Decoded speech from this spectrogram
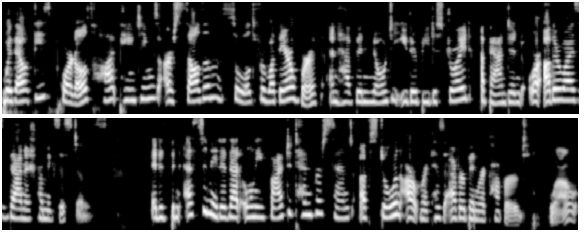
Without these portals, hot paintings are seldom sold for what they are worth and have been known to either be destroyed, abandoned, or otherwise vanish from existence. It has been estimated that only 5 to 10% of stolen artwork has ever been recovered. Wow.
